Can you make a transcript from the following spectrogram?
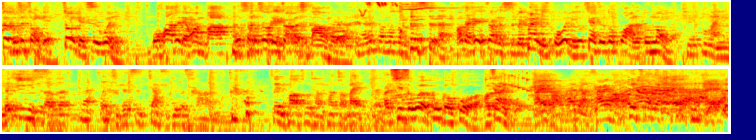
这不是重点，重点是问你，我花这两万八，我什么时候可以赚二十八万回来？好歹可以赚个十倍，不然你我问你，我现在这个都挂了，都弄了。其实不瞒您，的意义是什么？那那几个字价值就二十八了嘛，所以你花好收藏，它转卖也不啊，其实我有 Google 过，好像还好，还好，还好，赚的还好。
